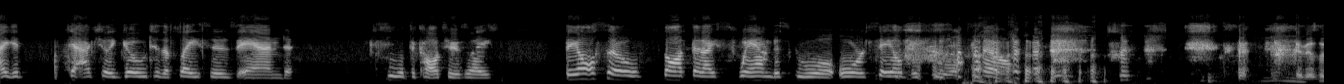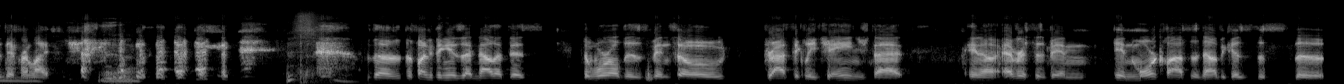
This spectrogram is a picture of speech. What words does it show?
I get to actually go to the places and see what the culture is like. They also thought that I swam to school or sailed to school, so. it is a different life the the funny thing is that now that this the world has been so drastically changed that you know Everest has been in more classes now because this, the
